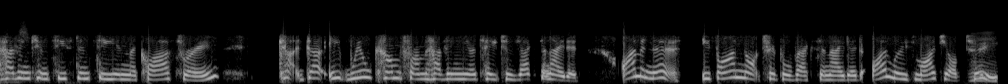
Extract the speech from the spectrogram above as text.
having consistency in the classroom, it will come from having your teachers vaccinated. I'm a nurse. If I'm not triple vaccinated, I lose my job too.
